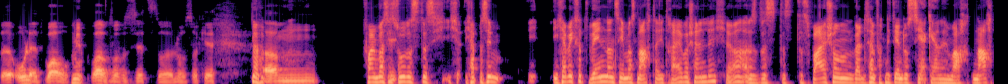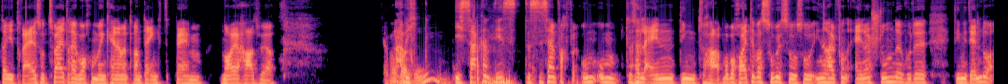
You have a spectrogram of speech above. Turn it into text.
OLED, wow, ja. wow, was ist jetzt so los? Okay. Ähm, Vor allem was ist so, dass, dass ich, ich, ich habe das im ich habe gesagt, wenn, dann sehen wir es nach der E3 wahrscheinlich. Ja, also das, das, das war schon, weil das einfach Nintendo sehr gerne macht. Nach der E3, so zwei, drei Wochen, wenn keiner mehr dran denkt, beim neue Hardware. Aber warum? Ich, ich sag an, ist, das ist einfach, um, um das Allein-Ding zu haben. Aber heute war es sowieso so, innerhalb von einer Stunde wurde die Nintendo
